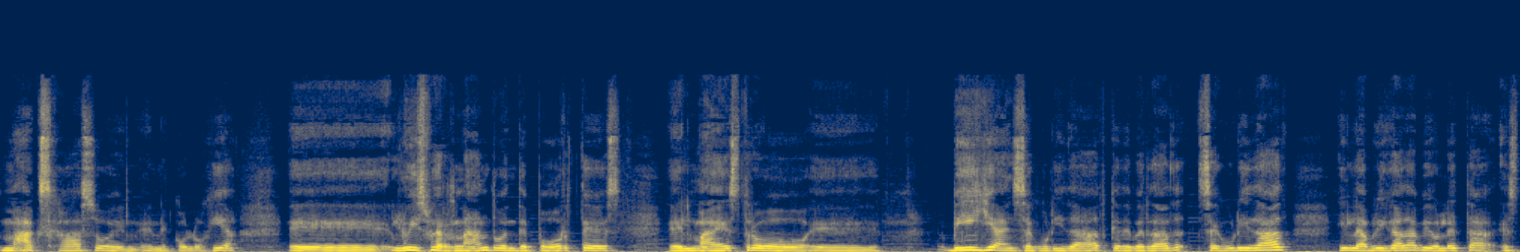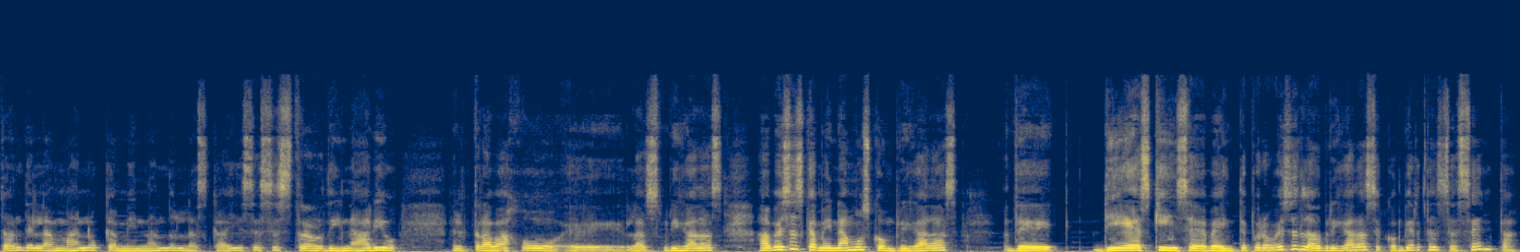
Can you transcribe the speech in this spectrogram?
Max Jasso en, ecología, eh, Luis Fernando en deportes, el maestro... Eh, Villa en seguridad, que de verdad seguridad y la Brigada Violeta están de la mano caminando en las calles. Es extraordinario el trabajo, eh, las brigadas. A veces caminamos con brigadas de 10, 15, 20, pero a veces las brigadas se convierten en 60.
